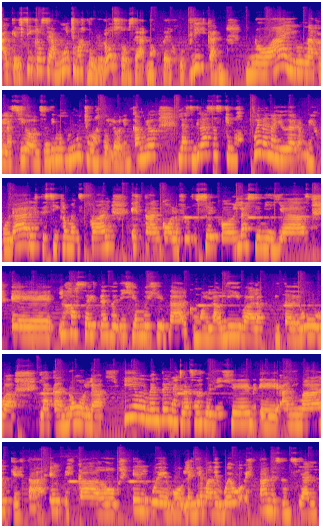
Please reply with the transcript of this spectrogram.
a que el ciclo sea mucho más doloroso, o sea, nos perjudican, no hay una relación, sentimos mucho más dolor. En cambio, las grasas que nos pueden ayudar a mejorar este ciclo menstrual están con los frutos secos, las semillas, eh, los aceites de origen vegetal como la oliva, la pepita de uva, la canola y obviamente las grasas de origen eh, animal que está el pescado, el huevo, la yema de huevo es tan esencial.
